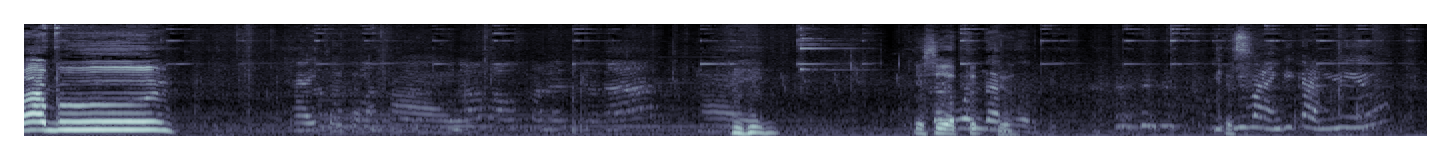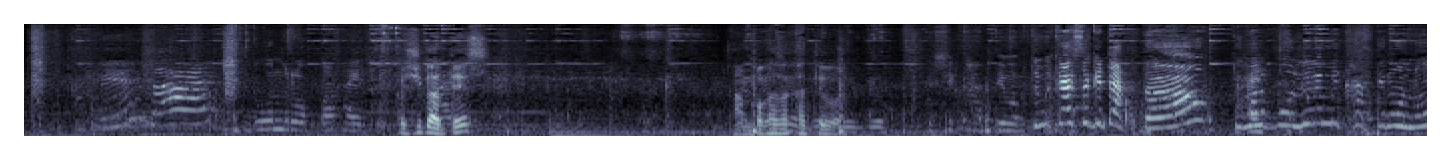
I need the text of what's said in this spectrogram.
बाबू हाय का त्याला हाय कसे येतात ते किती वांगी काढली? दोन रोपा खायचे कशी खातेस आंबा कसा खाते कशी खाते बघ तुम्ही काय सगळी टाकता तुम्हाला बोलले ना मी खाते म्हणून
